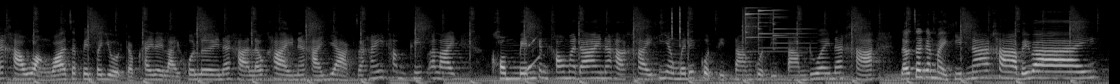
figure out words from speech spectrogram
นะคะ หวังว่าจะเป็นประโยชน์กับใครหลาย ๆ คนเลยนะคะ แล้วใครนะคะอยากจะให้ทำคลิปอะไรคอมเมนต์กันเข้ามาได้นะคะ ใครที่ยังไม่ได้กดติดตามกดติดตามด้วยนะคะ แล้วเจอกันใหม่คลิปหน้าค่ะบ๊ายบาย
